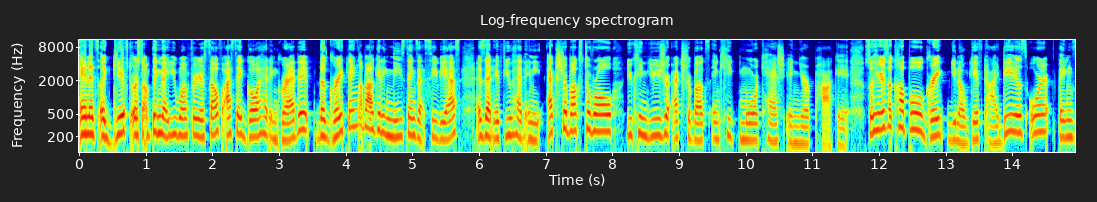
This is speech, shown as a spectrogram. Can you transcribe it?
and it's a gift or something that you want for yourself, I say go ahead and grab it. The great thing about getting these things at CVS is that if you have any extra bucks to roll, you can use your extra bucks and keep more cash in your pocket. So here's a couple great, you know, gift ideas or things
